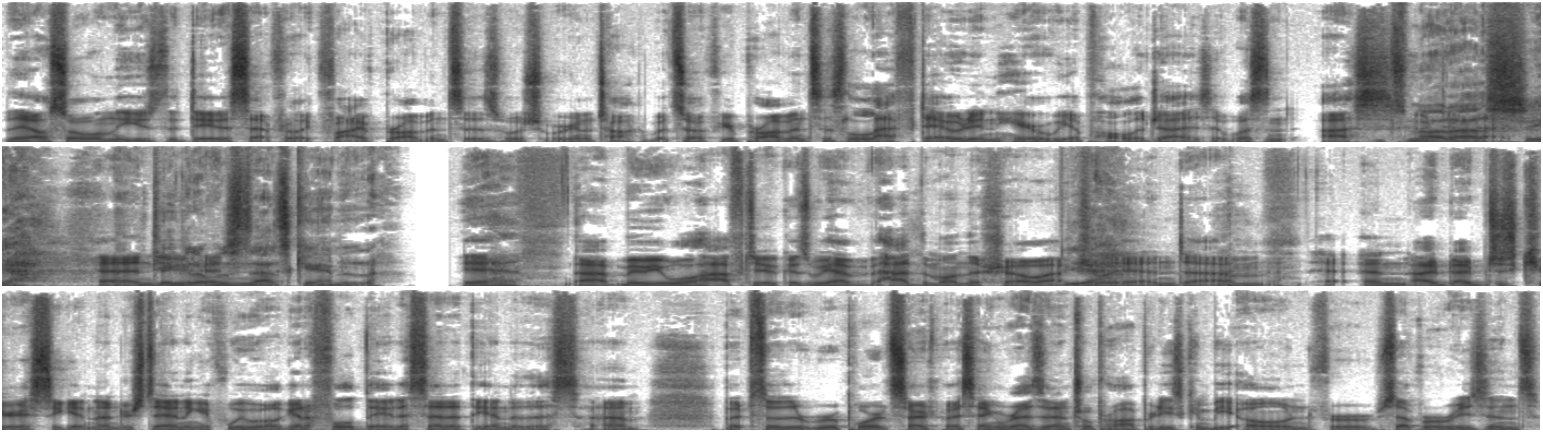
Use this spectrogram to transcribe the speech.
They also only use the data set for like five provinces, which we're going to talk about. So if your province is left out in here, we apologize. It wasn't us. It's not us. That. Yeah. And take you, it up with Stats Canada. Yeah, uh, maybe we'll have to because we have had them on the show actually, Yeah. and um, and I, I'm just curious to get an understanding if we will get a full data set at the end of this. Um, but so the report starts by saying residential properties can be owned for several reasons.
